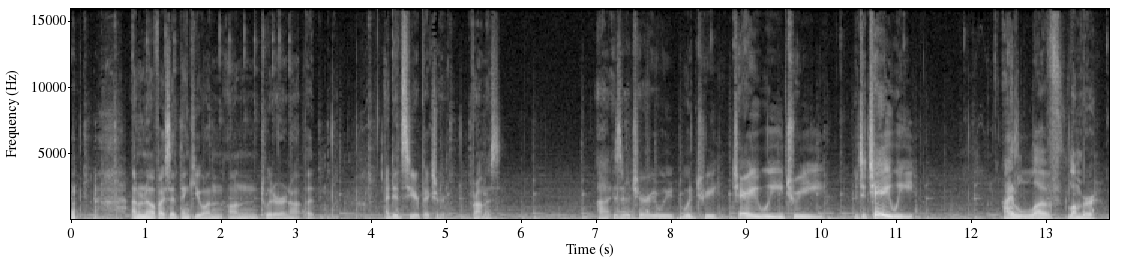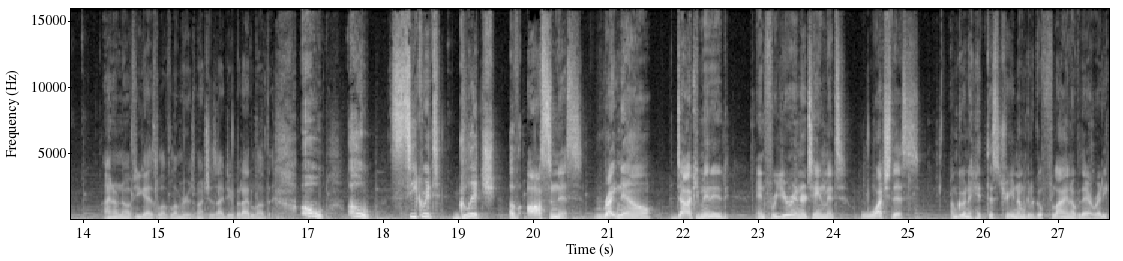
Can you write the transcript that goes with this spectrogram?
I don't know if I said thank you on, on Twitter or not, but I did see your picture. Promise. Uh, is there a cherry weed, wood tree? Cherry weed tree. It's a cherry weed. I love lumber. I don't know if you guys love lumber as much as I do, but I love it. Oh, oh, secret glitch of awesomeness. Right now, documented, and for your entertainment, watch this. I'm going to hit this tree and I'm going to go flying over there. Ready?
